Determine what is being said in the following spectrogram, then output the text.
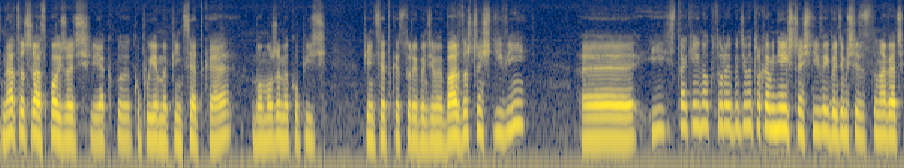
na co trzeba spojrzeć, jak kupujemy 500, bo możemy kupić 500, z której będziemy bardzo szczęśliwi i z takiej, no, której będziemy trochę mniej szczęśliwi i będziemy się zastanawiać,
